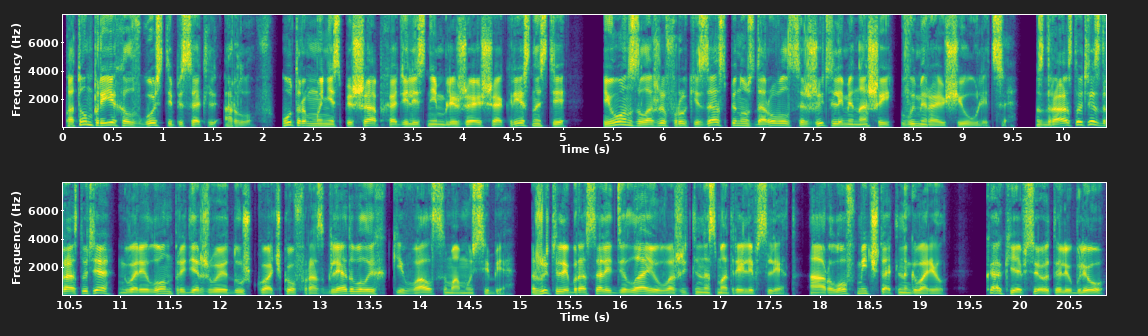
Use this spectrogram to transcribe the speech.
Потом приехал в гости писатель Орлов. Утром мы не спеша обходили с ним ближайшие окрестности, и он, заложив руки за спину, здоровался с жителями нашей вымирающей улицы. «Здравствуйте, здравствуйте», — говорил он, придерживая дужку очков, разглядывал их, кивал самому себе. Жители бросали дела и уважительно смотрели вслед, а Орлов мечтательно говорил «Как я все это люблю!»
